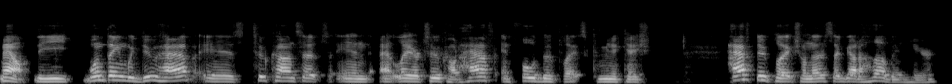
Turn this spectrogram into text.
Now, the one thing we do have is two concepts in at layer two called half and full duplex communication. Half duplex, you'll notice they've got a hub in here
